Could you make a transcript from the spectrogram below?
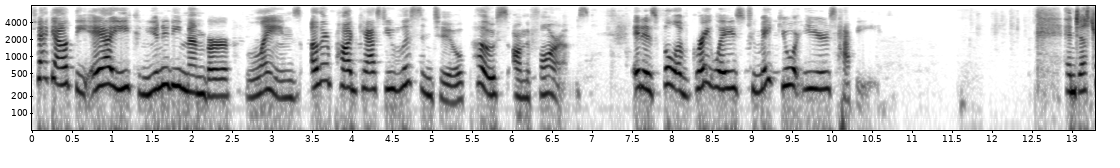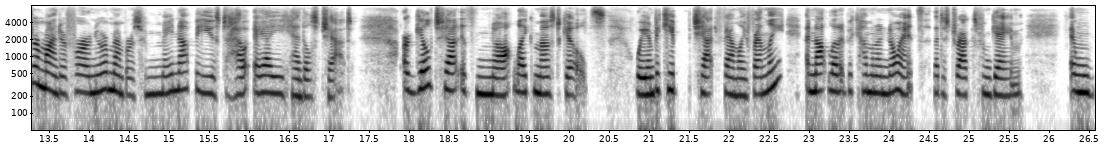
check out the AIE community member Lane's other podcast you listen to posts on the forums. It is full of great ways to make your ears happy. And just a reminder for our newer members who may not be used to how AIE handles chat. Our guild chat is not like most guilds. We aim to keep chat family friendly and not let it become an annoyance that distracts from game. And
